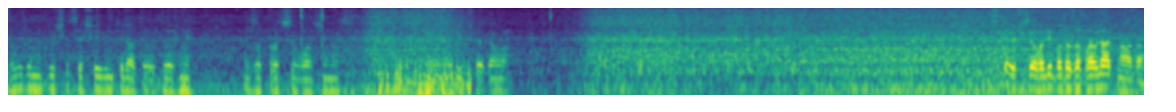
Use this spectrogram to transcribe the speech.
Дуже не включиться, ще вентилятори повинні запрацювати у нас. Більше дома. Скоріше всього, либо дозаправляти треба.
